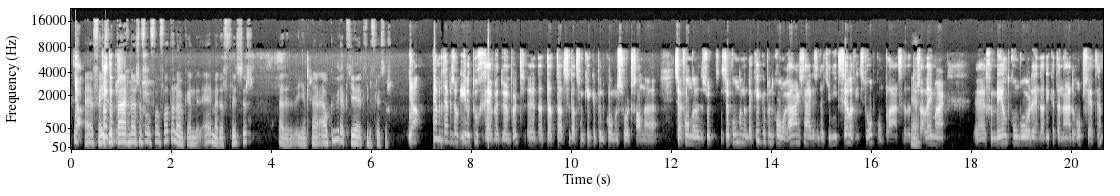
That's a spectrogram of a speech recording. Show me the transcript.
ja. hè, Facebookpagina's of, of, of, wat dan ook. En hè, met dat flitsers, nou, je hebt, nou, elke uur heb je, heb je de flitsers. Ja, maar dat hebben ze ook eerlijk toegegeven bij Dumpert. Uh, dat, dat, dat ze dat van kikker.com een soort van. Uh, zij vonden, een soort, ze vonden het bij kikker.com raar, zeiden ze, dat je niet zelf iets erop kon plaatsen. Dat het dus alleen maar uh, gemaild kon worden en dat ik het daarna erop zette.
